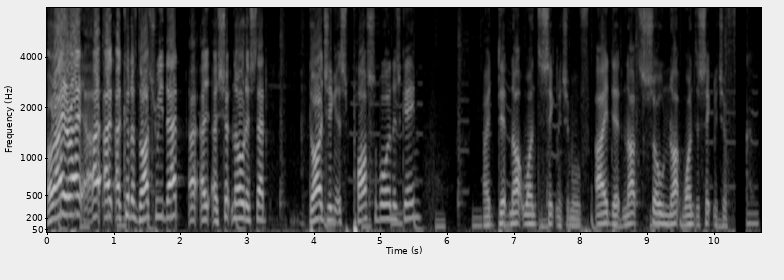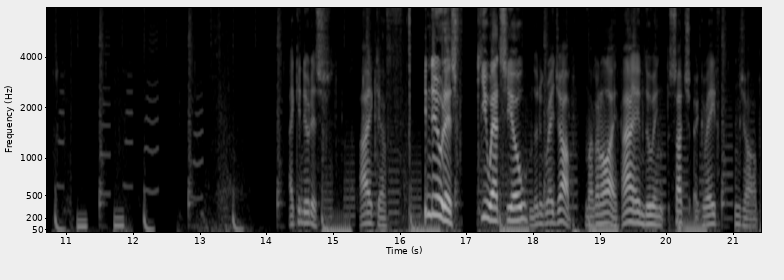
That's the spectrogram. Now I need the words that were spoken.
Alright, alright. I, I, I could have dodge read that. I, I, I should notice that dodging is possible in this game. I did not want the signature move. I did not so not want the signature. I can do this. I can do this. You, Ezio. I'm doing a great job. I'm not gonna lie. I am doing such a great job.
